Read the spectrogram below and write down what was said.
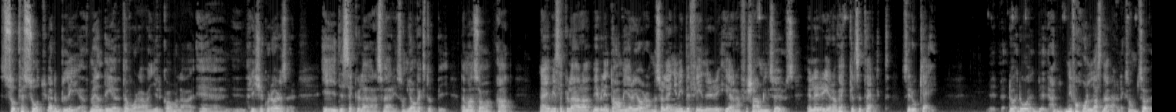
så, för så tror jag det blev med en del av våra evangelikala eh, frikyrkorörelser i det sekulära Sverige som jag växte upp i. Där man sa att nej, vi är sekulära, vi vill inte ha med er att göra, men så länge ni befinner er i era församlingshus eller i era väckelsetält så är det okej. Okay då, då, ni får hållas där liksom. Så,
